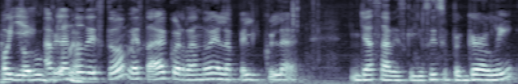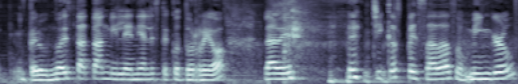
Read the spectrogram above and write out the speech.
Oye, hablando de esto, me estaba acordando de la película ya sabes que yo soy super girly, pero no está tan millennial este cotorreo. La de chicas pesadas o mean girls.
